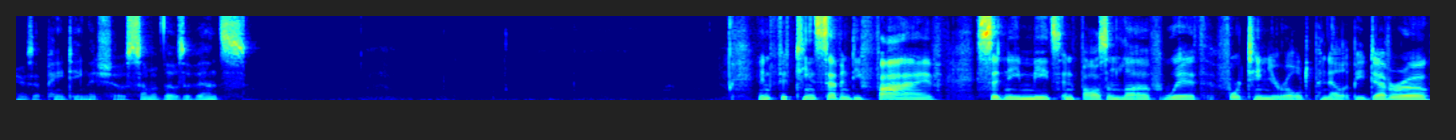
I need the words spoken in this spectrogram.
Here's a painting that shows some of those events. In 1575, Sidney meets and falls in love with 14 year old Penelope Devereux.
